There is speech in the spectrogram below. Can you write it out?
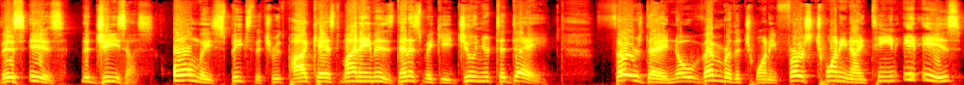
This is the Jesus Only Speaks the Truth podcast. My name is Dennis McGee Jr. Today, Thursday, November the 21st, 2019. It is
